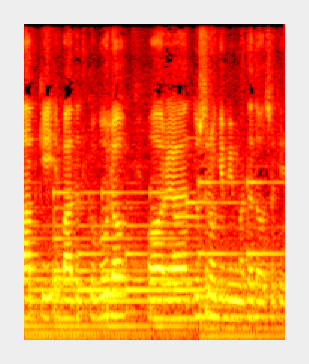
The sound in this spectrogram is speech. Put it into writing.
आपकी इबादत कबूल हो और दूसरों की भी मदद हो सके।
